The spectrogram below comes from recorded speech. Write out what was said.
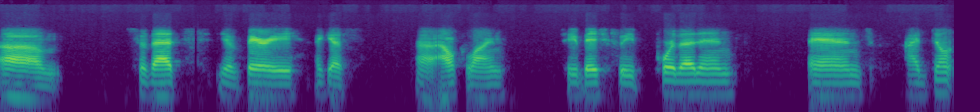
Um, so that's you know very, I guess, uh, alkaline. So you basically pour that in, and I don't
